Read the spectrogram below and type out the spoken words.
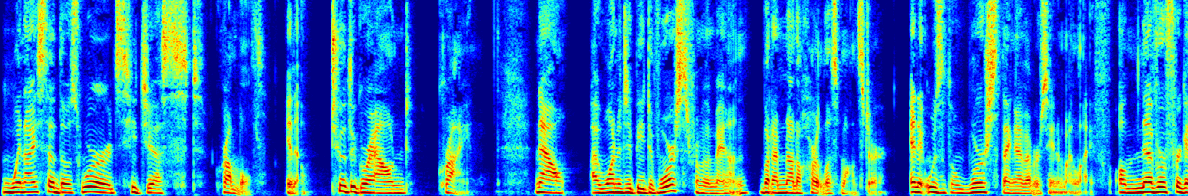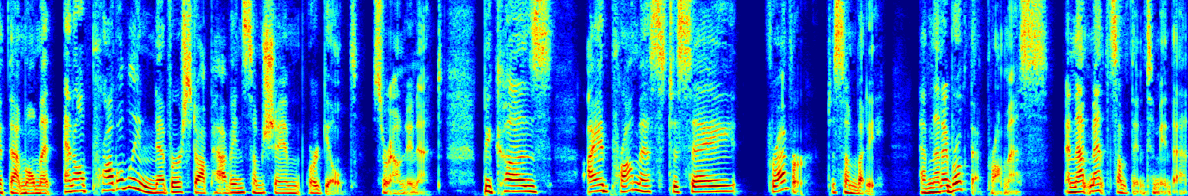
when I said those words, he just crumbled, you know, to the ground, crying. Now, I wanted to be divorced from the man, but I'm not a heartless monster. And it was the worst thing I've ever seen in my life. I'll never forget that moment. And I'll probably never stop having some shame or guilt surrounding it because I had promised to say forever to somebody. And then I broke that promise. And that meant something to me then.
